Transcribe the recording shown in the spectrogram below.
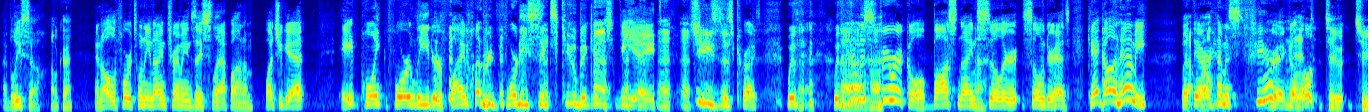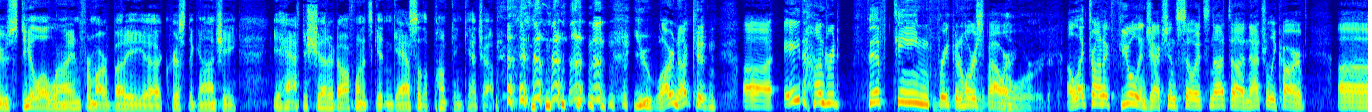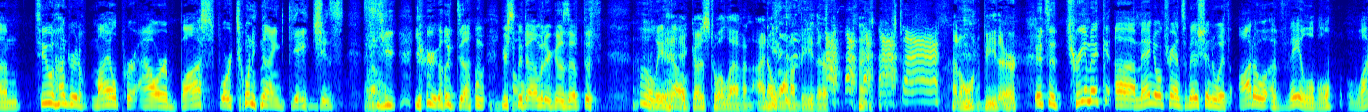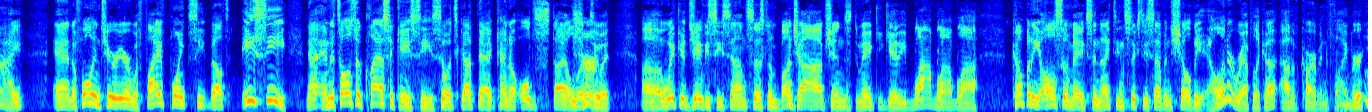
I believe so. Okay. And all the 429 trimmings they slap on them. What you get? 8.4 liter, 546 cubic inch V8. Jesus Christ. With with hemispherical Boss 9 cylinder, cylinder heads. Can't call them Hemi, but Yeah, they are hemispherical. It- to to steal a line from our buddy uh, Chris DeGanchi, you have to shut it off when it's getting gas of the pumpkin ketchup. Up. You are not kidding. Uh, 815 freaking horsepower. Lord. Electronic fuel injection, so it's not uh, naturally carved. Um, 200 mile per hour Boss 429 gauges. you, you're so dumb. Your speedometer goes up to. Holy hell. It goes to eleven. I don't want to be there. I don't want to be there. It's a Tremec uh, manual transmission with auto available. Why? And a full interior with five point seat belts, AC. Now, and it's also classic AC, so it's got that kind of old style look Sure. to it. Uh, wicked JVC sound system, bunch of options to make you giddy, blah, blah, blah. Company also makes a 1967 Shelby Eleanor replica out of carbon fiber.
